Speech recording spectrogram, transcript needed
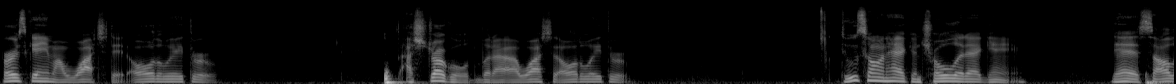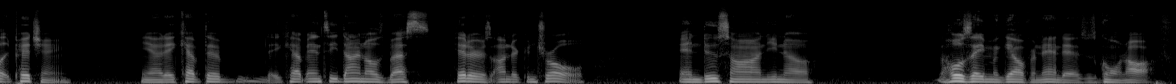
First game, I watched it all the way through. I struggled, but I watched it all the way through. Doosan had control of that game. They had solid pitching. You know, they kept their they kept NC Dino's best hitters under control and Doosan, you know, Jose Miguel Fernandez was going off.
